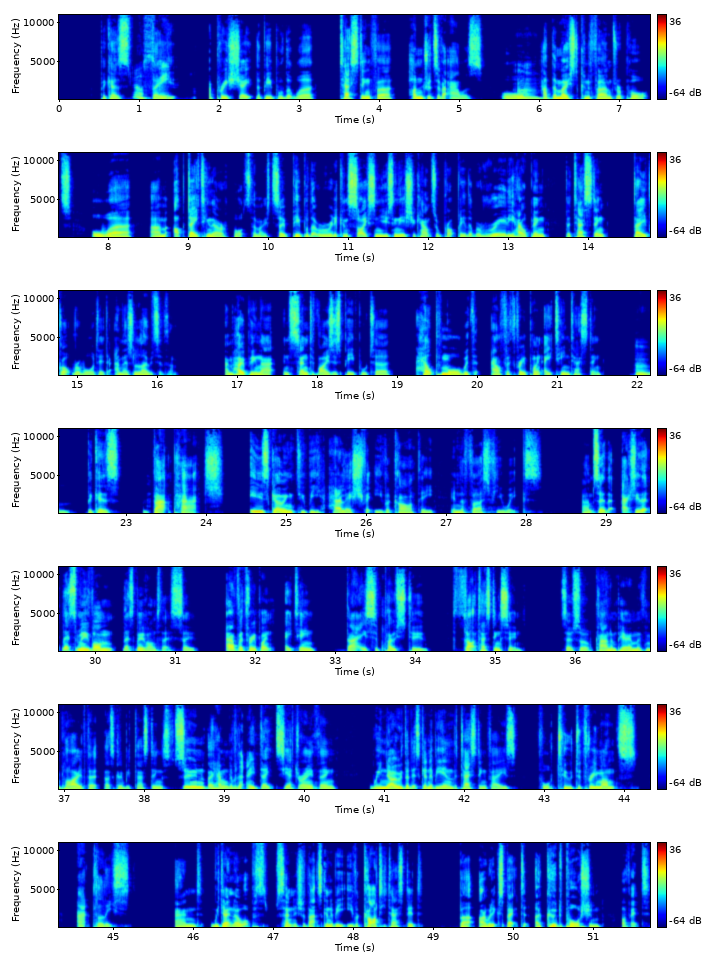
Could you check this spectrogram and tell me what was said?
because Oh, they appreciate the people that were testing for hundreds of hours or Hmm. had the most confirmed reports or were um, updating their reports the most. So people that were really concise and using the issue council properly, that were really helping the testing, they've got rewarded, and there's loads of them. I'm hoping that incentivizes people to help more with Alpha 3.18 testing Mm. because that patch is going to be hellish for Evocati in the first few weeks. Um, so that, actually, let, let's move on. Let's move on to this. So Alpha 3.18 that is supposed to start testing soon. So sort of Cloud Imperium have implied that that's going to be testing soon. They haven't given it any dates yet or anything. We know that it's going to be in the testing phase for two to three months at least. And we don't know what percentage of that's going to be Evocati tested, but I would expect a good portion of it.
